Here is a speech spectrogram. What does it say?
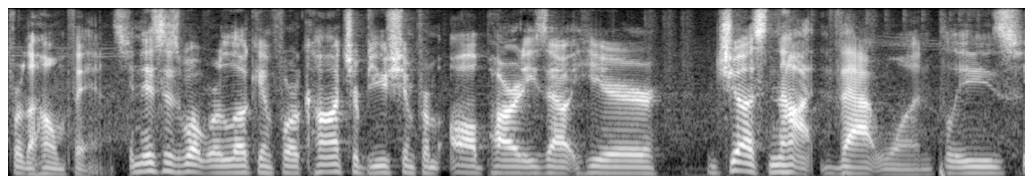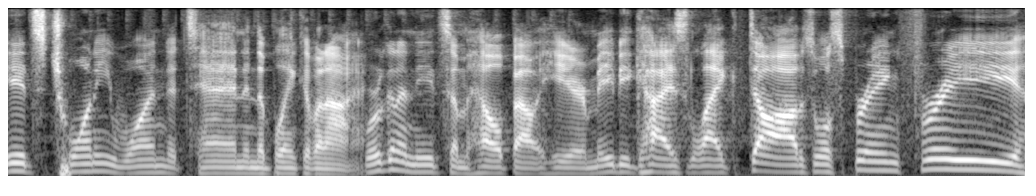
for the home fans. And this is what we're looking for contribution from all parties out here. Just not that one, please. It's 21 to 10 in the blink of an eye. We're going to need some help out here. Maybe guys like Dobbs will spring free.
